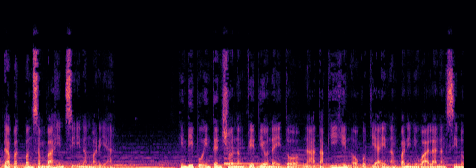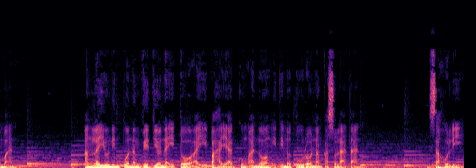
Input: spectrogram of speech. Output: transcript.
Dapat bang sambahin si Inang Maria? Hindi po intensyon ng video na ito na atakihin o kutyain ang paniniwala ng sinuman. Ang layunin po ng video na ito ay ipahayag kung ano ang itinuturo ng kasulatan. Sa huli,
